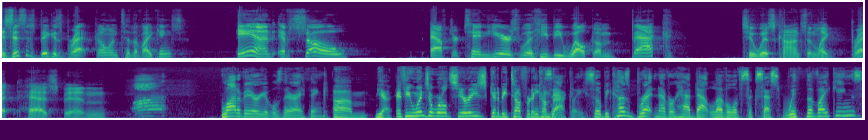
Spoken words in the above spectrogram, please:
Is this as big as Brett going to the Vikings? And if so, after 10 years, will he be welcome back to Wisconsin like Brett has been? A lot of variables there, I think. Um, yeah, if he wins a World Series, going to be tougher to come back. Exactly. So because Brett never had that level of success with the Vikings,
